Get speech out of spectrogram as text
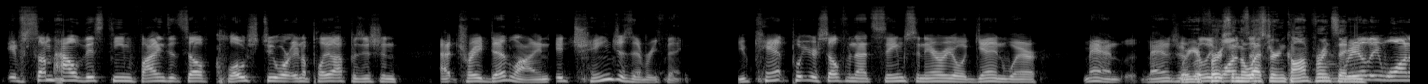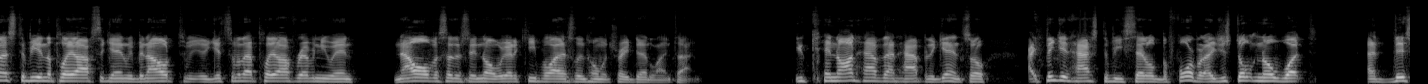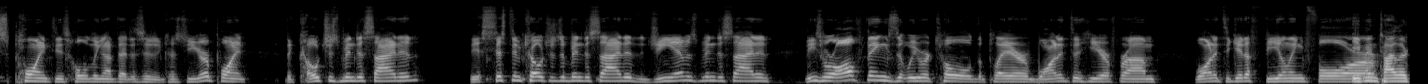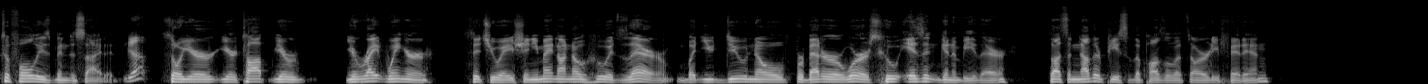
if somehow this team finds itself close to or in a playoff position at trade deadline, it changes everything. You can't put yourself in that same scenario again where man, management Where you're really first in the us- Western Conference and really want us to be in the playoffs again. We've been out to get some of that playoff revenue in. Now all of a sudden they're saying, no, we got to keep Elias Lindholm at trade deadline time. You cannot have that happen again. So I think it has to be settled before, but I just don't know what at this point is holding up that decision. Because to your point, the coach has been decided, the assistant coaches have been decided, the GM has been decided. These were all things that we were told the player wanted to hear from, wanted to get a feeling for. even Tyler Toffoli's been decided. Yep. So your your top your your right winger situation, you might not know who is there, but you do know for better or worse who isn't going to be there. So that's another piece of the puzzle that's already fit in.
